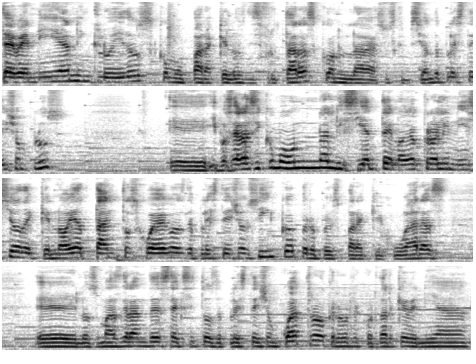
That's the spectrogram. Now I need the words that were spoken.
te venían incluidos como para que los disfrutaras con la suscripción de PlayStation Plus. Eh, y pues era así como un aliciente, ¿no? Yo creo al inicio de que no había tantos juegos de PlayStation 5, pero pues para que jugaras eh, los más grandes éxitos de PlayStation 4. Creo recordar que venía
